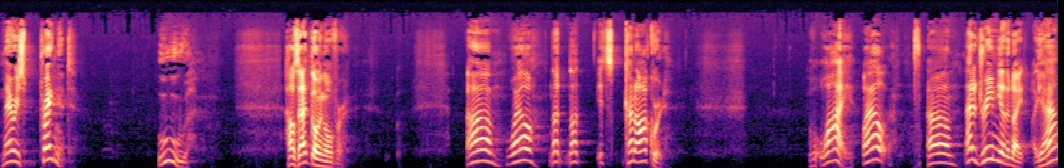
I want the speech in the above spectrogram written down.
Mary's pregnant. Ooh. How's that going over? Um, well, not, not, it's kind of awkward. Why? Well, um, I had a dream the other night. Yeah?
